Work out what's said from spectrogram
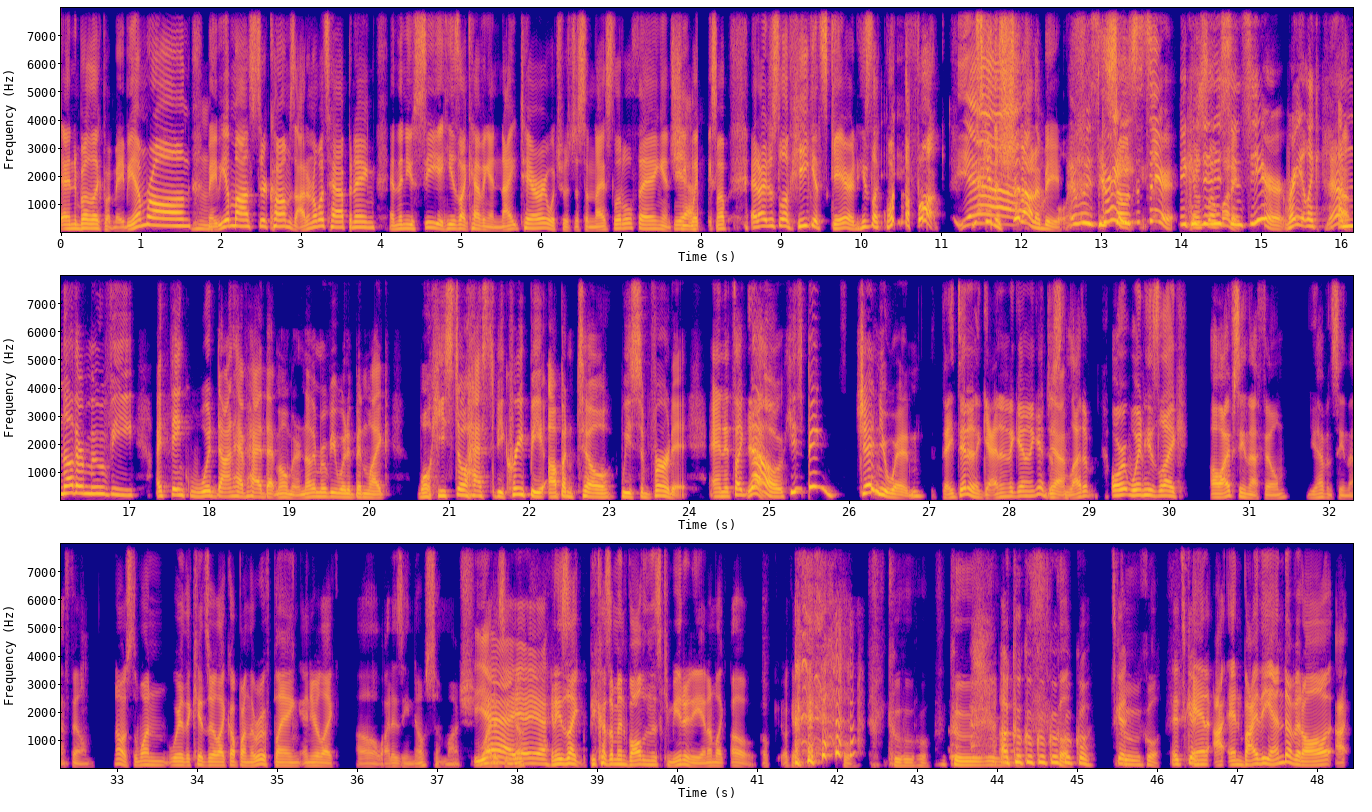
and but like, but maybe I'm wrong. Mhm. Maybe a monster comes. I don't know what's happening. And then you see he's like having a night terror, which was just a nice little thing. And she Yeah. wakes him up. And I just love he gets scared. He's like, what the fuck? Yeah, He scared the shit out of me. It was He's great. so sincere. because it it was is so funny. sincere, right? Like Yeah. another movie, I think would not have had that moment. Another movie would have been like, well, he still has to be creepy up until we subvert it, and it's like, Yeah. no, he's being genuine. They did it again and again and again. Just Yeah. let him. Or when he's like, "Oh, I've seen that film. You haven't seen that film. No, it's the one where the kids are like up on the roof playing, and you're like, oh, why does he know so much? Why does Yeah, he know? yeah, yeah. And he's like, because I'm involved in this community, and I'm like, oh, okay, okay, cool, cool, cool, cool, oh, cool, cool, cool, cool, Cool. cool, cool. It's good. cool, cool. It's good. And I, and by the end of it all, I,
